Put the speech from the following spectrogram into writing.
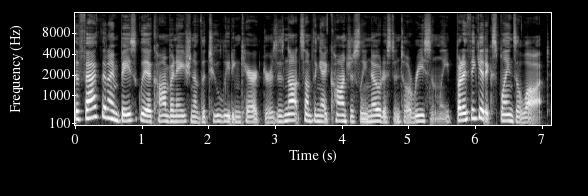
The fact that I'm basically a combination of the two leading characters is not something I consciously noticed until recently, but I think it explains a lot.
